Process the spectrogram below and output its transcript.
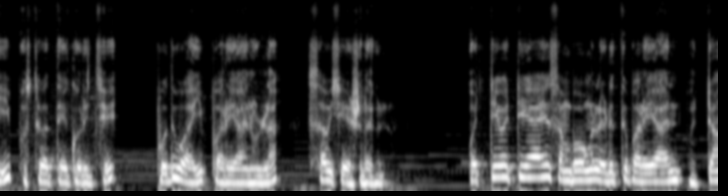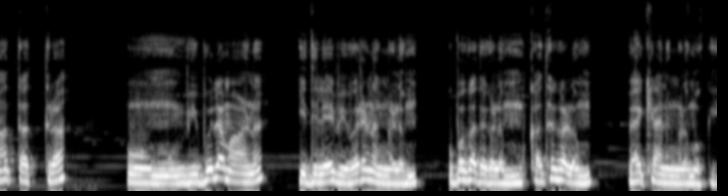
ഈ പുസ്തകത്തെക്കുറിച്ച് പൊതുവായി പറയാനുള്ള സവിശേഷതകൾ. ഒറ്റയൊറ്റയായ സംഭവങ്ങൾ എടുത്തു പറയാൻ പറ്റാത്തത്ര വിപുലമാണ് ഇതിലെ വിവരണങ്ങളും ഉപകഥകളും കഥകളും വ്യാഖ്യാനങ്ങളുമൊക്കെ.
